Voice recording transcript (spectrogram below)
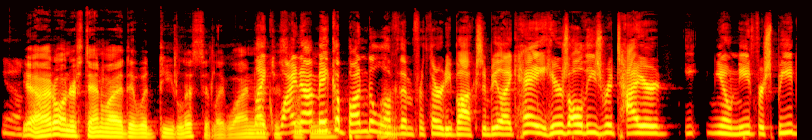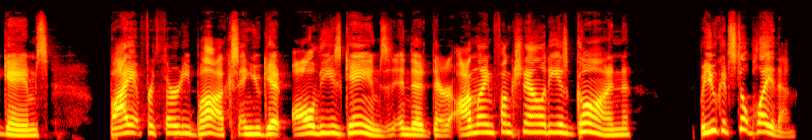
You know, Yeah, I don't understand why they would delist it. Like, why not? like just why not make a bundle of them for 30 bucks and be like hey here's all these retired you know need for speed games buy it for 30 bucks and you get all these games and the, their online functionality is gone but you could still play them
